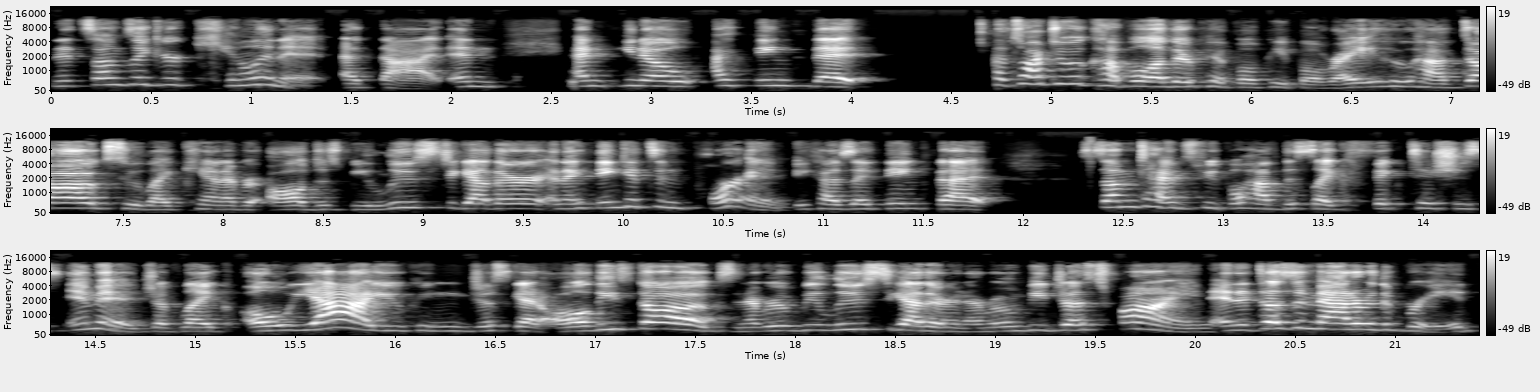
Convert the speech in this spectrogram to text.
And it sounds like you're killing it at that. And and you know, I think that I've talked to a couple other pit bull people, right, who have dogs who like can't ever all just be loose together. And I think it's important because I think that sometimes people have this like fictitious image of like, oh yeah, you can just get all these dogs and everyone be loose together and everyone be just fine. And it doesn't matter the breed,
